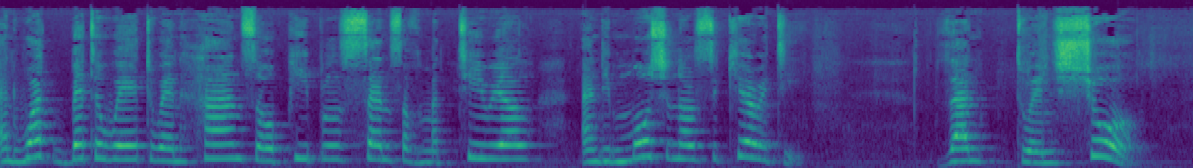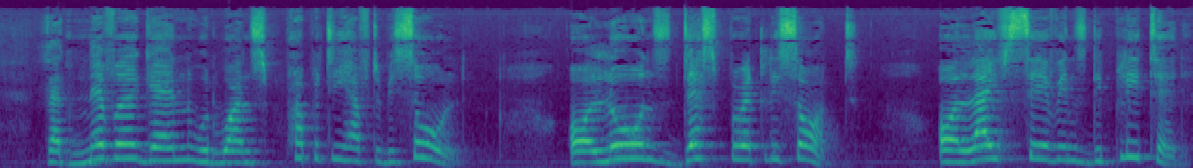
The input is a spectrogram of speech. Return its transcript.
And what better way to enhance our people's sense of material and emotional security than to ensure that never again would one's property have to be sold, or loans desperately sought, or life savings depleted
